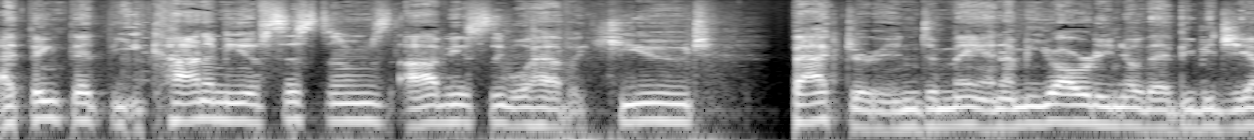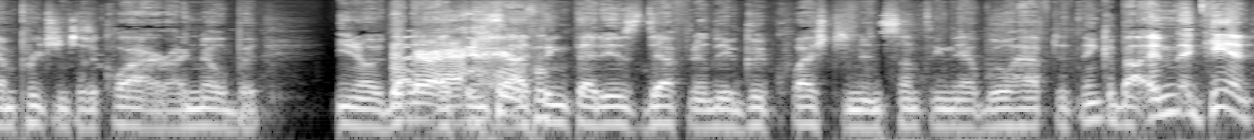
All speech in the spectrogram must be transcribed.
I think that the economy of systems obviously will have a huge factor in demand. I mean, you already know that BBG. I'm preaching to the choir. I know, but you know, that, I, think, I think that is definitely a good question and something that we'll have to think about. And again,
